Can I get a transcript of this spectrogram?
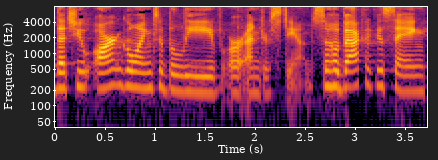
that you aren't going to believe or understand. So Habakkuk is saying,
